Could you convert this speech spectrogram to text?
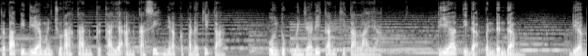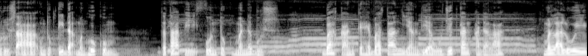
tetapi dia mencurahkan kekayaan kasihnya kepada kita untuk menjadikan kita layak. Dia tidak pendendam. Dia berusaha untuk tidak menghukum, tetapi untuk menebus. Bahkan kehebatan yang dia wujudkan adalah melalui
